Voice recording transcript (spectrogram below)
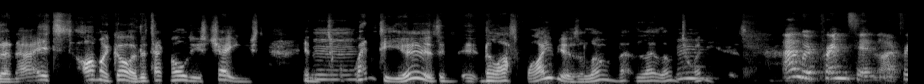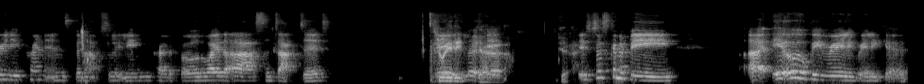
and uh, it's oh my god the technology has changed in Mm. 20 years in, in the last five years alone let let alone Mm. 20 years and with printing, like 3D printing has been absolutely incredible. The way that that's adapted. 3d It- yeah. it- it's just going to be uh, it will be really really good.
